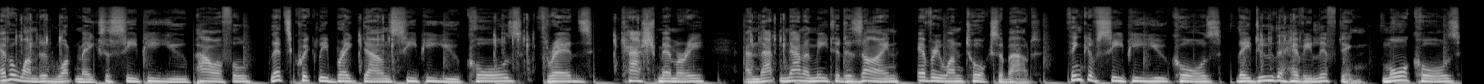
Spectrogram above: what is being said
Ever wondered what makes a CPU powerful? Let's quickly break down CPU cores, threads, cache memory, and that nanometer design everyone talks about. Think of CPU cores, they do the heavy lifting. More cores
